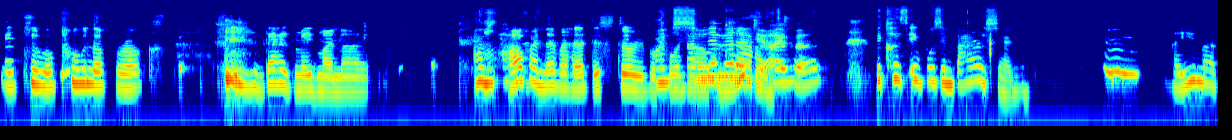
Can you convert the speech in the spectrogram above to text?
into a pool of rocks. that has made my night. Um, How have I never heard this story before I'm now? so I've never heard you either. because it was embarrassing. Are you not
